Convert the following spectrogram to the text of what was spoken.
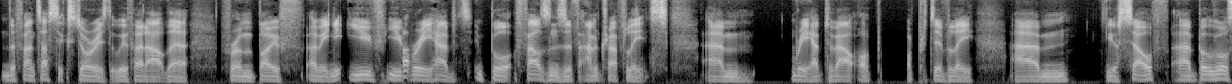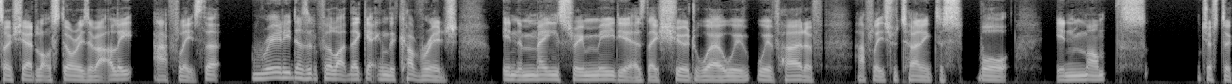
the fantastic stories that we've heard out there from both. I mean, you've you've rehabbed brought thousands of amateur athletes um, rehabbed without op- operatively um, yourself, uh, but we've also shared a lot of stories about elite athletes that really doesn't feel like they're getting the coverage in the mainstream media as they should. Where we've we've heard of athletes returning to sport in months, just a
